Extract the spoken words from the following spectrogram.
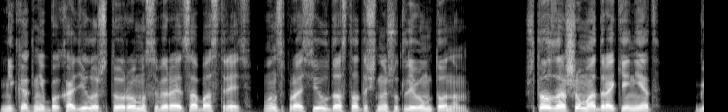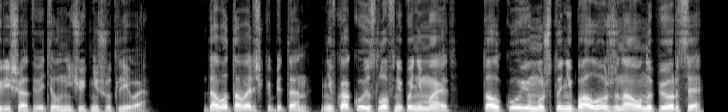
Никак не походило, что Рома собирается обострять. Он спросил достаточно шутливым тоном. «Что за шум от драки нет?» Гриша ответил ничуть не шутливо. «Да вот, товарищ капитан, ни в какую слов не понимает. Толкую ему, что не положено, а он уперся.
